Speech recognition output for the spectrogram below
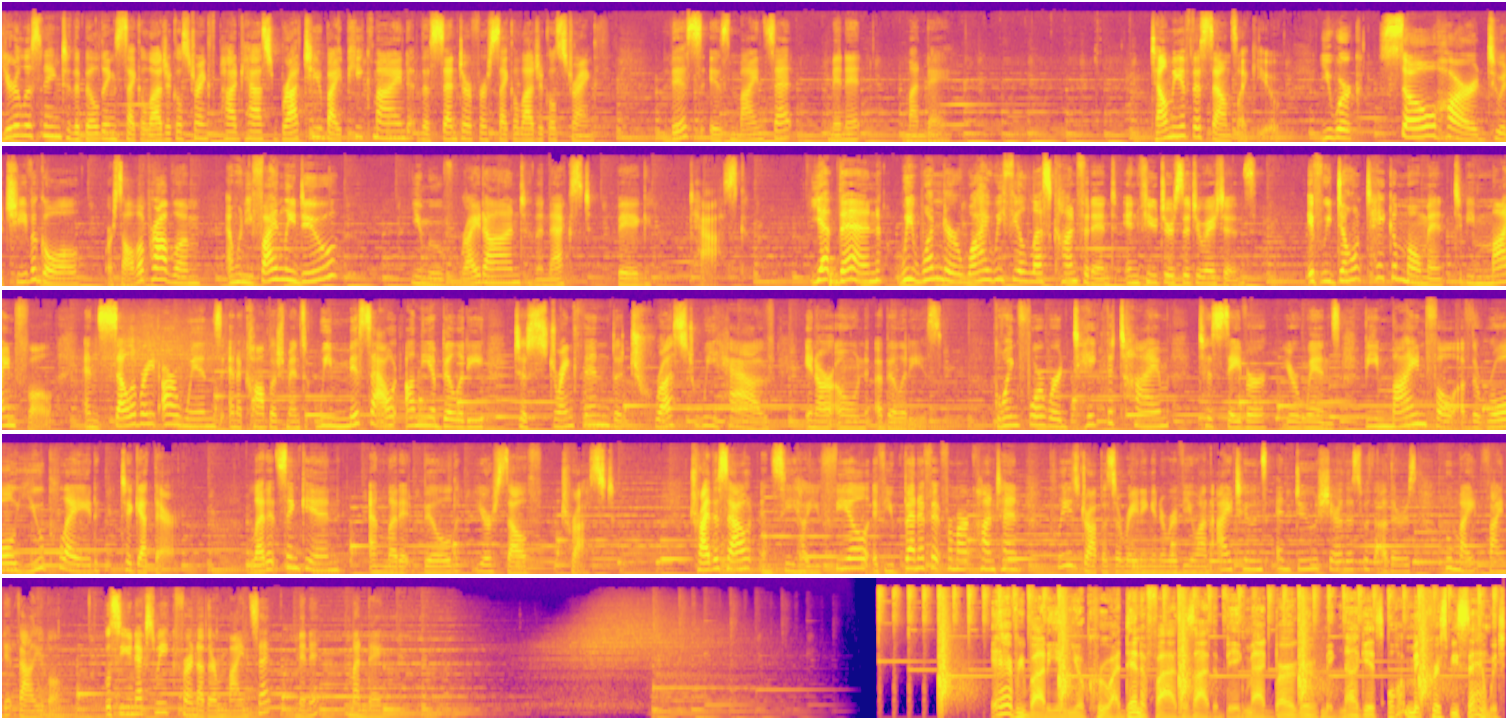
You're listening to the Building Psychological Strength podcast brought to you by Peak Mind, the Center for Psychological Strength. This is Mindset Minute Monday. Tell me if this sounds like you. You work so hard to achieve a goal or solve a problem, and when you finally do, you move right on to the next big task. Yet then, we wonder why we feel less confident in future situations. If we don't take a moment to be mindful and celebrate our wins and accomplishments, we miss out on the ability to strengthen the trust we have in our own abilities. Going forward, take the time to savor your wins. Be mindful of the role you played to get there. Let it sink in and let it build your self trust. Try this out and see how you feel. If you benefit from our content, please drop us a rating and a review on iTunes and do share this with others who might find it valuable. We'll see you next week for another Mindset Minute Monday. Everybody in your crew identifies as either Big Mac Burger, McNuggets, or McCrispy Sandwich,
